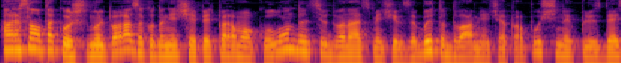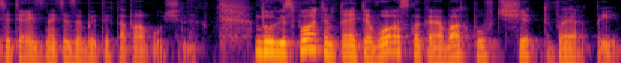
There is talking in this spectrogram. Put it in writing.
Арсенал також 0 поразок, 1 нічия, 5 перемог у лондонців, 12 м'ячів забито, 2 м'яча пропущених, плюс 10 різниці забитих та пропущених. Другий Спортінг, третя Ворскла, Карабах був четвертий.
